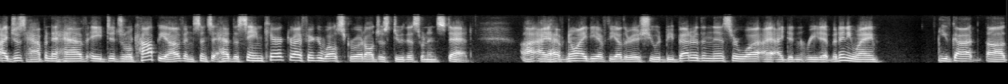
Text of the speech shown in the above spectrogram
I just happen to have a digital copy of, and since it had the same character, I figured, well, screw it, I'll just do this one instead. Uh, I have no idea if the other issue would be better than this or what. I, I didn't read it, but anyway, you've got uh,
